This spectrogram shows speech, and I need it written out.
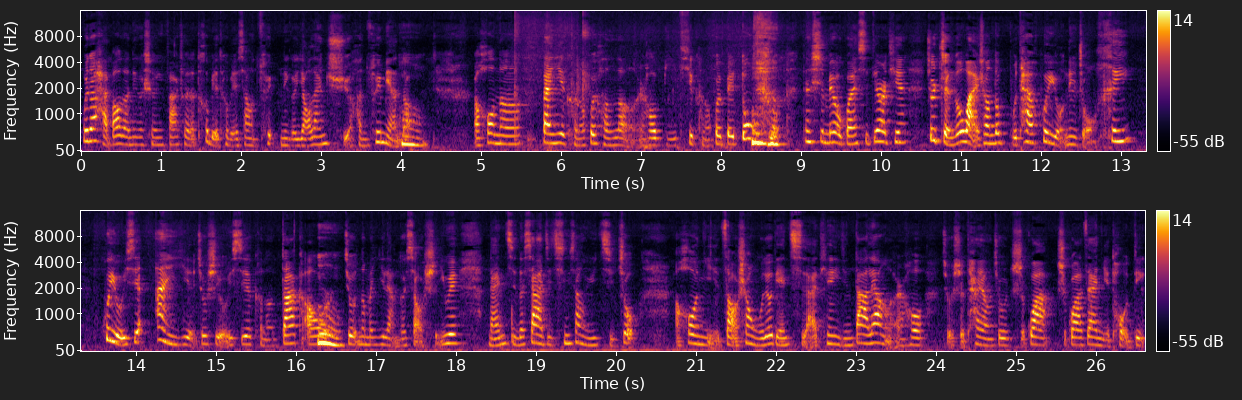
味道海豹的那个声音发出来的特别特别像催那个摇篮曲，很催眠的。然后呢，半夜可能会很冷，然后鼻涕可能会被冻住，但是没有关系，第二天就整个晚上都不太会有那种黑，会有一些暗夜，就是有一些可能 dark hour，就那么一两个小时，因为南极的夏季倾向于极昼。然后你早上五六点起来，天已经大亮了，然后就是太阳就直挂直挂在你头顶，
